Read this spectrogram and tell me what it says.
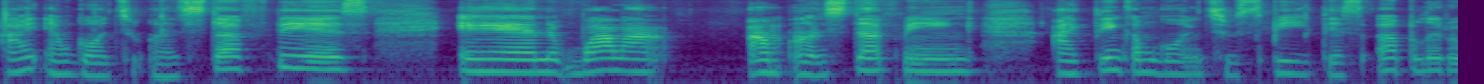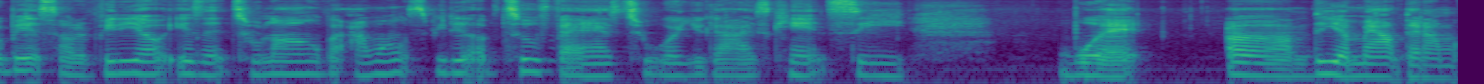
I am going to unstuff this. And while I, I'm unstuffing, I think I'm going to speed this up a little bit so the video isn't too long. But I won't speed it up too fast to where you guys can't see what um, the amount that I'm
